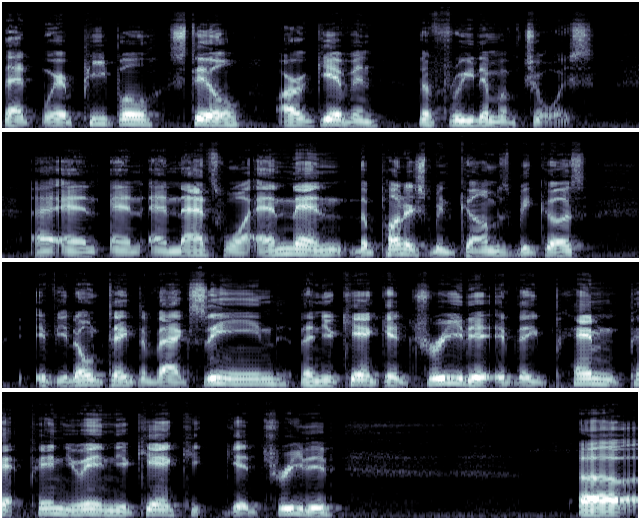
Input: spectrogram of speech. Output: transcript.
that where people still are given the freedom of choice, and and and that's why. And then the punishment comes because if you don't take the vaccine, then you can't get treated. If they pin, pin you in, you can't get treated uh,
